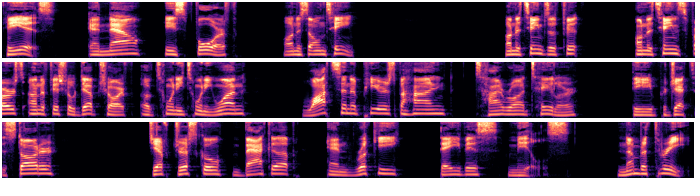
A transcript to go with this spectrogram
He is. And now he's fourth on his own team. On the team's on the team's first unofficial depth chart of 2021, Watson appears behind Tyrod Taylor, the projected starter, Jeff Driskel, backup, and rookie Davis Mills. Number three,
